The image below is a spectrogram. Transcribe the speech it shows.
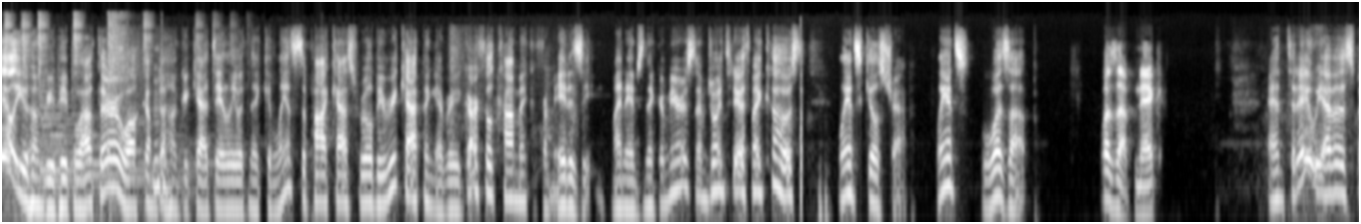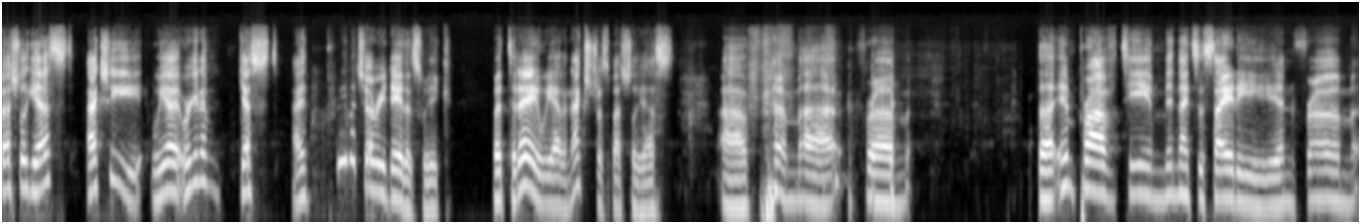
Hi, all you hungry people out there. Welcome to Hungry Cat Daily with Nick and Lance, the podcast where we'll be recapping every Garfield comic from A to Z. My name's Nick Ramirez, and I'm joined today with my co host, Lance Gilstrap. Lance, what's up? What's up, Nick? And today we have a special guest. Actually, we uh, we're going to have guest I, pretty much every day this week, but today we have an extra special guest uh, from uh, from the improv team Midnight Society and from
